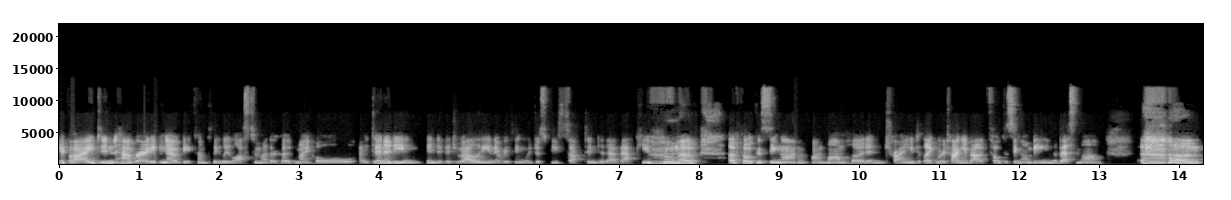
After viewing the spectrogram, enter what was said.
if I didn't have writing, I would be completely lost to motherhood. My whole identity and individuality and everything would just be sucked into that vacuum of of focusing on on momhood and trying to like we were talking about focusing on being the best mom. um,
